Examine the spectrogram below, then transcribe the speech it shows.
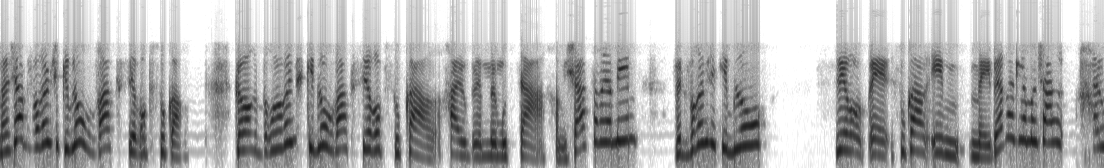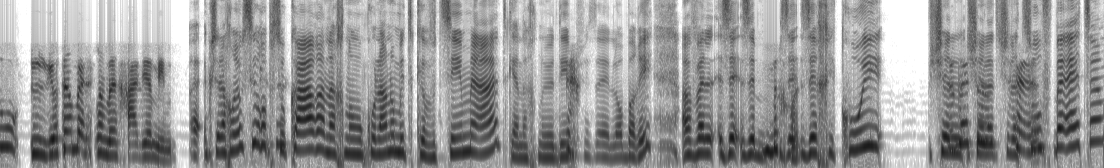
מאשר דבורים שקיבלו רק סירופ סוכר. כלומר, דבורים שקיבלו רק סירופ סוכר חיו בממוצע 15 ימים, ודבורים שקיבלו סירופ, אה, סוכר עם מי ברד למשל, חיו יותר מ-21 ימים. אה, כשאנחנו אומרים סירופ סוכר, אנחנו כולנו מתכווצים מעט, כי אנחנו יודעים שזה לא בריא, אבל זה, זה, נכון. זה, זה חיקוי של, של, של כן. הצוף בעצם?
